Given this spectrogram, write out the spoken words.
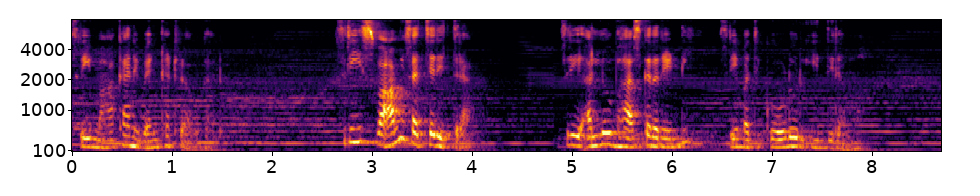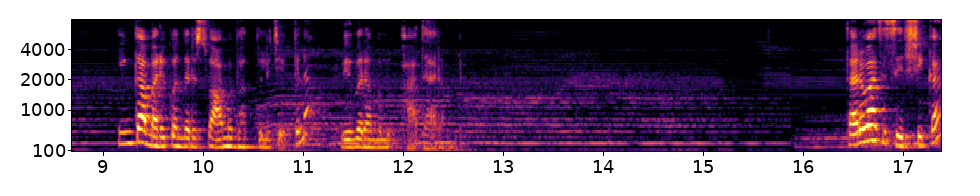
శ్రీ మాకాని వెంకట్రావు గారు శ్రీ స్వామి సచ్చరిత్ర శ్రీ అల్లు భాస్కర రెడ్డి శ్రీమతి కోడూరు ఇందిరమ్మ ఇంకా మరికొందరు స్వామి భక్తులు చెప్పిన వివరములు ఆధారములు. తరువాతి శీర్షిక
